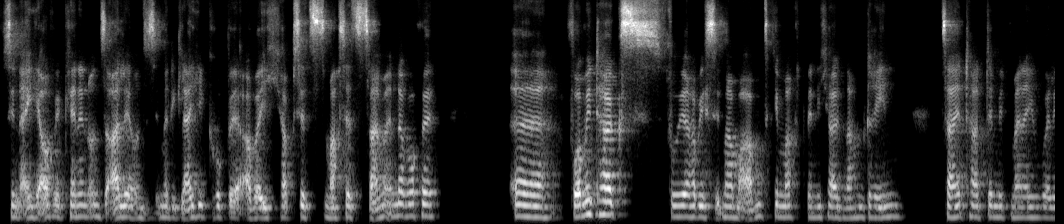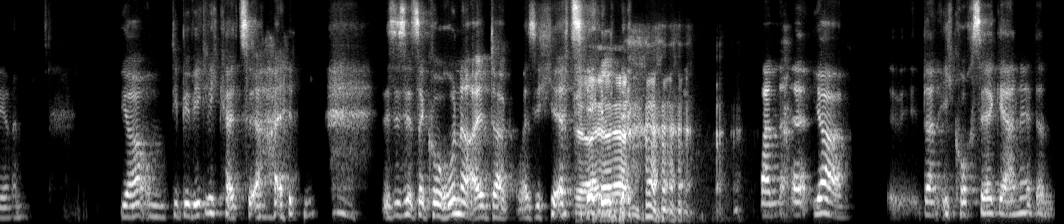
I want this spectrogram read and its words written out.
sind eigentlich auch, wir kennen uns alle und es ist immer die gleiche Gruppe, aber ich habe es jetzt, mache es jetzt zweimal in der Woche. Äh, vormittags, früher habe ich es immer am Abend gemacht, wenn ich halt nach dem Drehen Zeit hatte mit meiner Yogalehrerin. Ja, um die Beweglichkeit zu erhalten. Das ist jetzt der Corona-Alltag, was ich hier erzähle. Ja, ja, ja. Dann, äh, ja, dann, ich koche sehr gerne, dann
